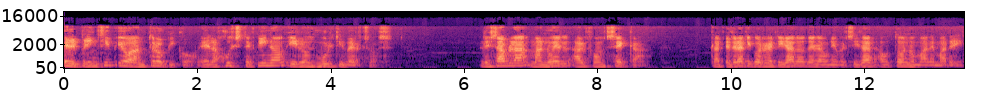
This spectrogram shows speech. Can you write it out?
El principio antrópico, el ajuste fino y los multiversos. Les habla Manuel Alfonseca, catedrático retirado de la Universidad Autónoma de Madrid.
